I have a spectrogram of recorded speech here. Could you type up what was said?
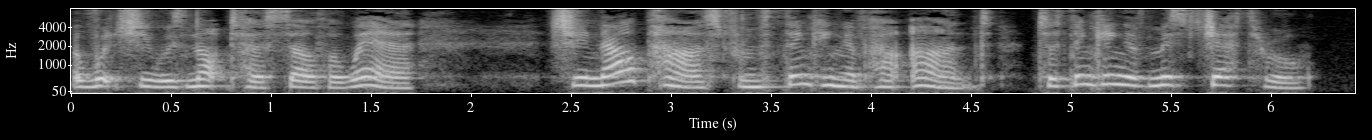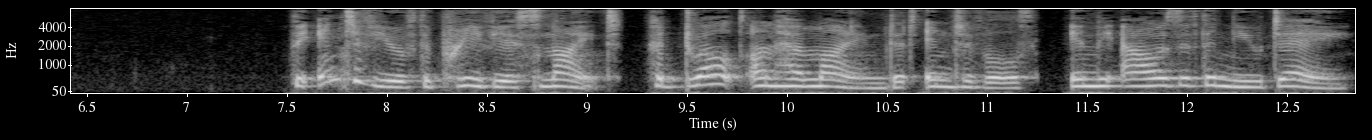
of which she was not herself aware, she now passed from thinking of her aunt to thinking of Miss Jethro. The interview of the previous night had dwelt on her mind at intervals in the hours of the new day.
